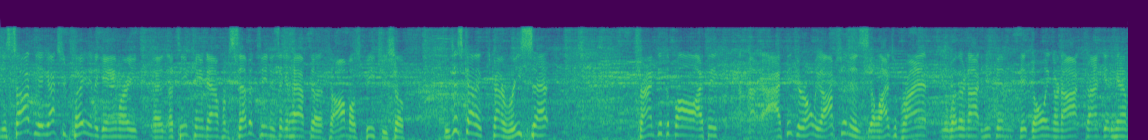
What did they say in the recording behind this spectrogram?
you saw. You actually played in a game where you, a, team came down from 17 in the second half to, to almost beat you. So you just got to kind of reset, try and get the ball. I think I think your only option is Elijah Bryant, whether or not he can get going or not. Try and get him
